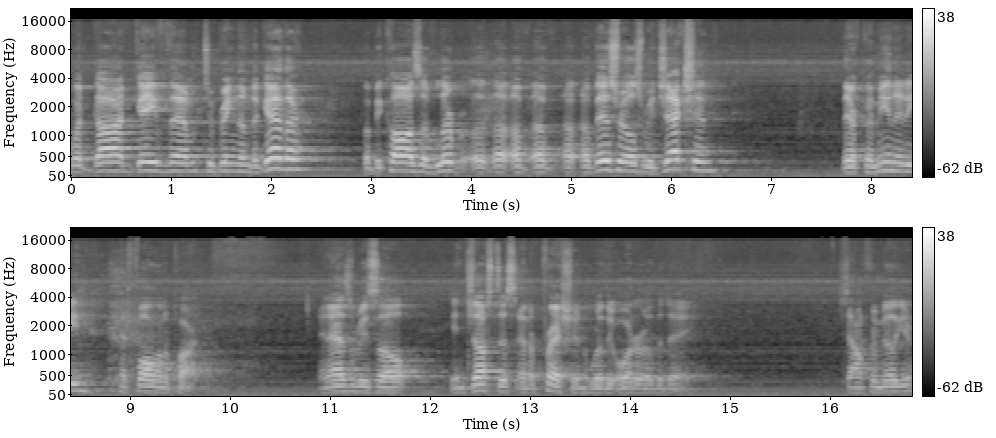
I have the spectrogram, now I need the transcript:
what God gave them to bring them together, but because of, liber- uh, of, of, of Israel's rejection, their community had fallen apart. And as a result, injustice and oppression were the order of the day. Sound familiar?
